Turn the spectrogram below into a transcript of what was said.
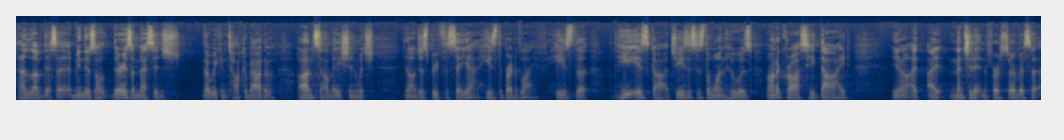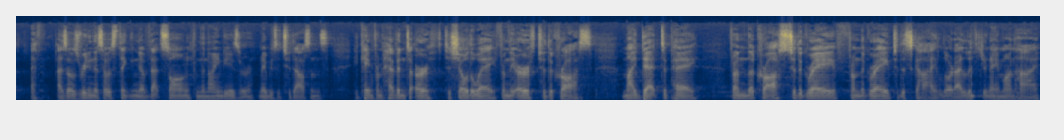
And I love this. I mean, there's a, there is a message that we can talk about on salvation, which you know, I'll just briefly say, yeah, he's the bread of life. He's the he is God. Jesus is the one who was on a cross. He died. You know, I, I mentioned it in first service. I, I, as I was reading this, I was thinking of that song from the 90s or maybe it's the 2000s. He came from heaven to earth to show the way, from the earth to the cross, my debt to pay. From the cross to the grave, from the grave to the sky, Lord, I lift your name on high.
